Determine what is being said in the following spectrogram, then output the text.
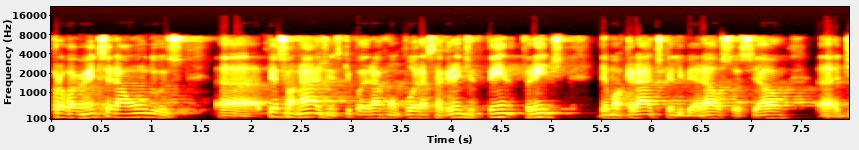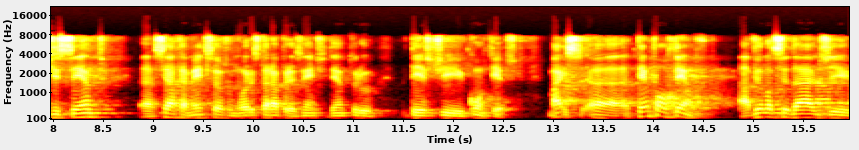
provavelmente será um dos uh, personagens que poderá compor essa grande frente democrática, liberal, social, de centro. certamente, Sérgio Moro estará presente dentro deste contexto. Mas, tempo ao tempo, a velocidade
